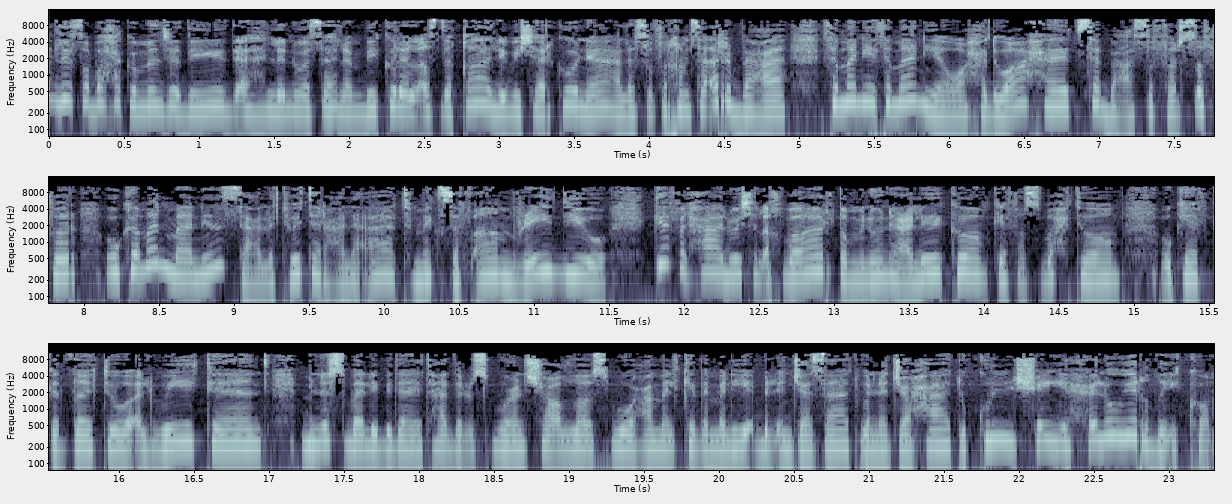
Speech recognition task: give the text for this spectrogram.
ويسعد لي صباحكم من جديد. أهلا وسهلا بكل الأصدقاء اللي بيشاركونا على صفر خمسة أربعة ثمانية, ثمانية واحد, واحد سبعة صفر صفر. وكمان ما ننسى على تويتر على آت ميكس أف أم راديو. كيف الحال؟ وش الأخبار؟ طمنونا عليكم. كيف أصبحتم؟ وكيف قضيتوا ال weekend؟ بالنسبة لبداية هذا الأسبوع إن شاء الله أسبوع عمل كذا مليء بالإنجازات والنجاحات وكل شيء حلو يرضيكم.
